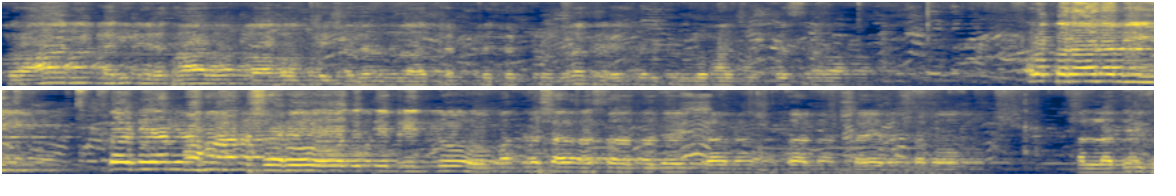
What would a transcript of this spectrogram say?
কোরআন কারীমের ধারণ বাহক হিসেবে আল্লাহ ছোট্ট ছোট্ট গুণাকে পরিপূর্ণ মাঝে বসরা রব্বুল আলামিন গার্ডিয়ান মহান সহোদতি বৃন্দ মাদ্রাসা সাহেব সহ আল্লাহ দীর্ঘ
